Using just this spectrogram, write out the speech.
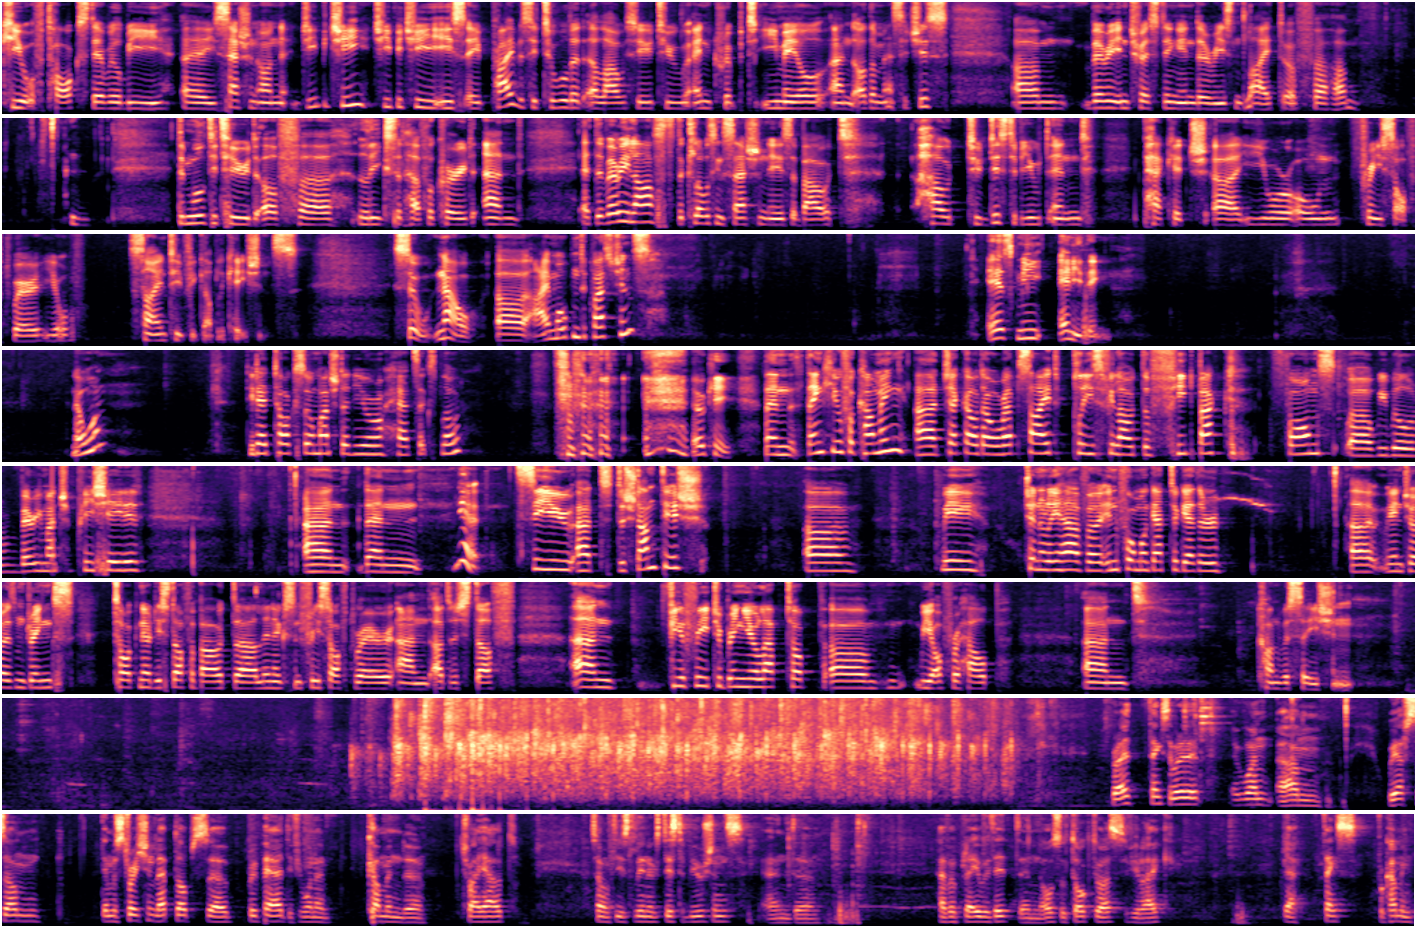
queue of talks, there will be a session on GPG. GPG is a privacy tool that allows you to encrypt email and other messages. Um, very interesting in the recent light of uh, the multitude of uh, leaks that have occurred. And at the very last, the closing session is about how to distribute and package uh, your own free software, your scientific applications. So now uh, I'm open to questions. Ask me anything. No one? Did I talk so much that your heads explode? okay, then thank you for coming. Uh, check out our website. Please fill out the feedback forms. Uh, we will very much appreciate it. And then, yeah, see you at the Stammtisch. Uh, we generally have an informal get-together. Uh, we enjoy some drinks, talk nerdy stuff about uh, Linux and free software and other stuff. And feel free to bring your laptop. Um, we offer help and conversation. Right, thanks everybody, everyone. Um, we have some demonstration laptops uh, prepared if you want to come and uh, try out some of these Linux distributions and uh, have a play with it and also talk to us if you like. Yeah, thanks for coming.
